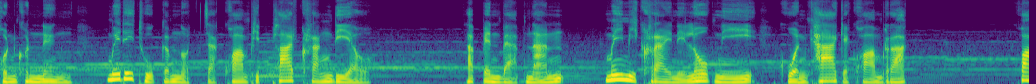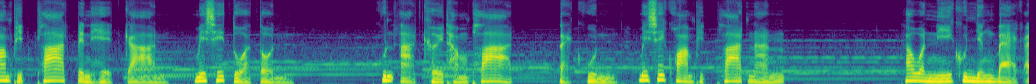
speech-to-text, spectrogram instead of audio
คนคนหนึ่งไม่ได้ถูกกำหนดจากความผิดพลาดครั้งเดียว ถ้าเป็นแบบนั้นไม่มีใครในโลกนี้ควรค่าแก่ความรัก ความผิดพลาดเป็นเหตุการณ์ ไม่ใช่ตัวตน คุณอาจเคยทำพลาด แต่คุณไม่ใช่ความผิดพลาดนั้น ถ้าวันนี้คุณยังแบกอ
